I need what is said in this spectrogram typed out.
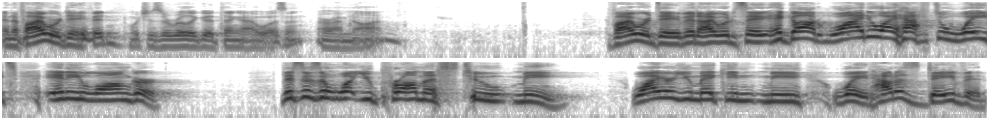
And if I were David, which is a really good thing I wasn't, or I'm not, if I were David, I would say, Hey, God, why do I have to wait any longer? This isn't what you promised to me. Why are you making me wait? How does David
